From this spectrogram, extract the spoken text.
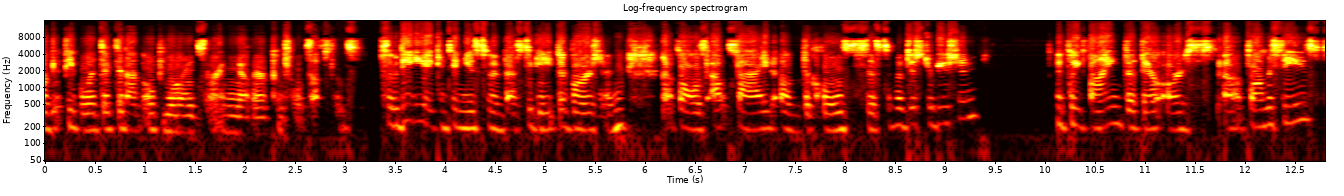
or get people addicted on opioids or any other controlled substance. So DEA continues to investigate diversion that falls outside of the closed system of distribution. If we find that there are uh, pharmacies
